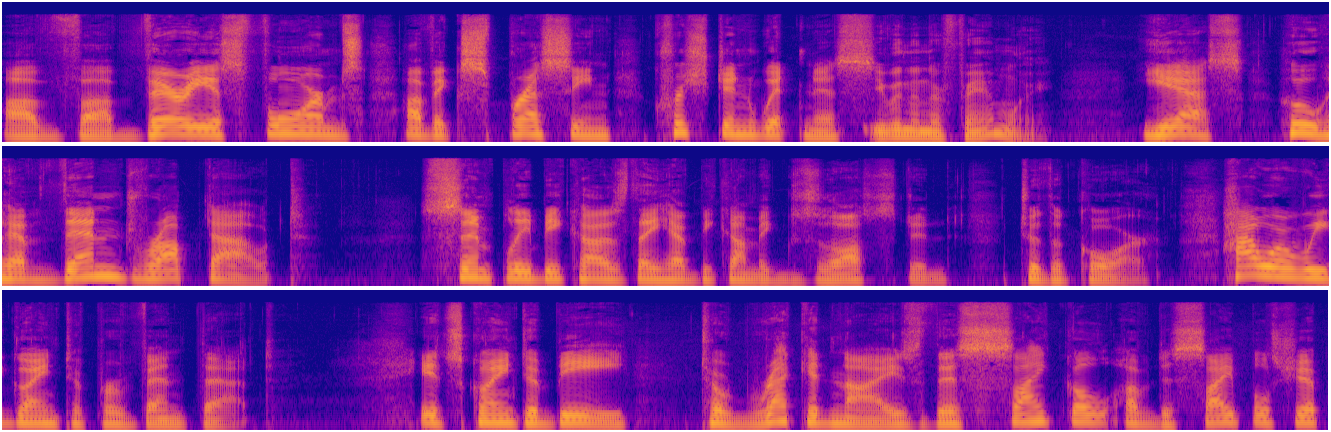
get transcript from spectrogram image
of uh, various forms of expressing Christian witness. Even in their family. Yes, who have then dropped out simply because they have become exhausted to the core. How are we going to prevent that? It's going to be to recognize this cycle of discipleship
